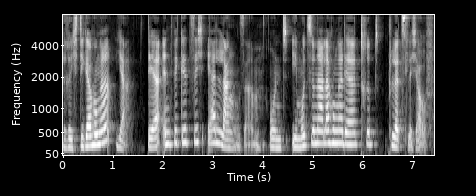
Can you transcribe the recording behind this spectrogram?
Richtiger Hunger, ja, der entwickelt sich eher langsam und emotionaler Hunger, der tritt plötzlich auf.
